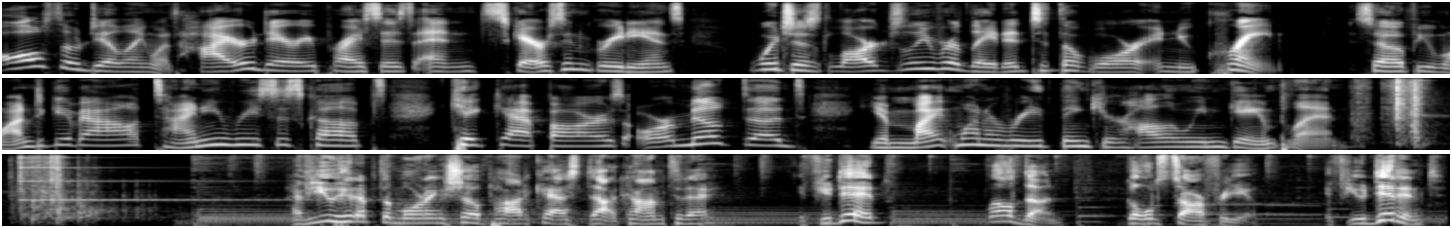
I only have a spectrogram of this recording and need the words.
also dealing with higher dairy prices and scarce ingredients, which is largely related to the war in Ukraine. So if you want to give out tiny Reese's cups, Kit Kat bars, or Milk Duds, you might want to rethink your Halloween game plan. Have you hit up the morningshowpodcast.com today? If you did, well done. Gold star for you. If you didn't,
